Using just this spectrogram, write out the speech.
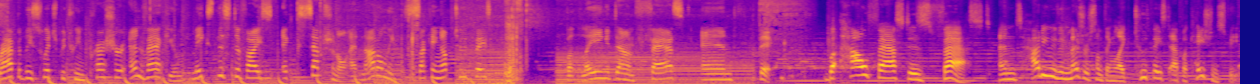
rapidly switch between pressure and vacuum makes this device exceptional at not only sucking up toothpaste, but laying it down fast and thick. But how fast is fast? And how do you even measure something like toothpaste application speed?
